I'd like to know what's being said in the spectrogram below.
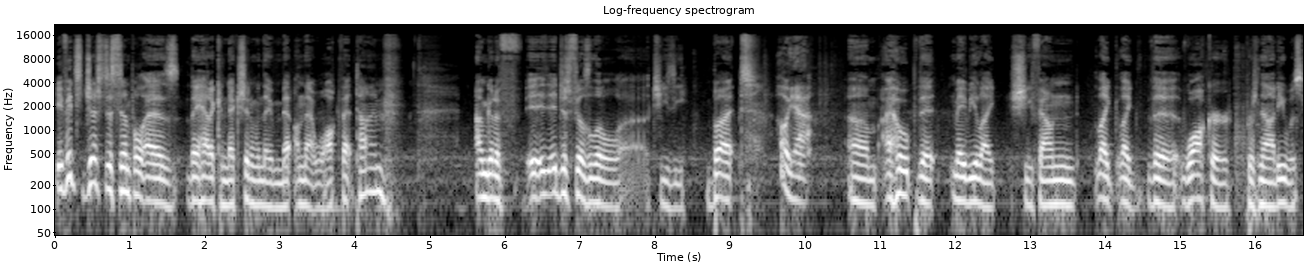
If it's just as simple as they had a connection when they met on that walk that time, I'm gonna. F- it, it just feels a little uh, cheesy, but Oh, yeah. um, I hope that maybe like she found like like the Walker personality was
